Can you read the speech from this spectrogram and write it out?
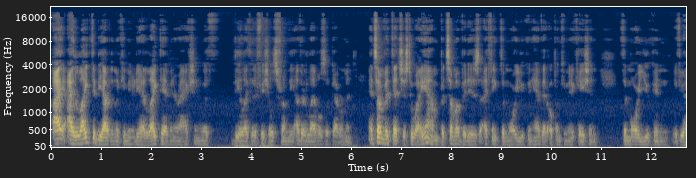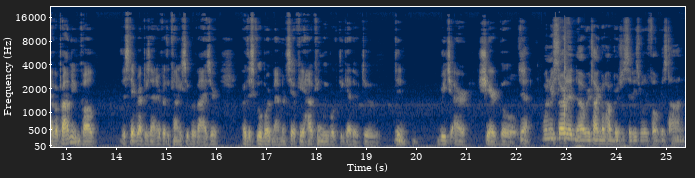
I I like to be out in the community. I like to have interaction with the elected officials from the other levels of government and some of it that's just who I am, but some of it is I think the more you can have that open communication, the more you can, if you have a problem, you can call the state representative or the county supervisor or the school board member and say, okay, how can we work together to to mm. reach our shared goals? Yeah. When we started, uh, we were talking about how Bridges City is really focused on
